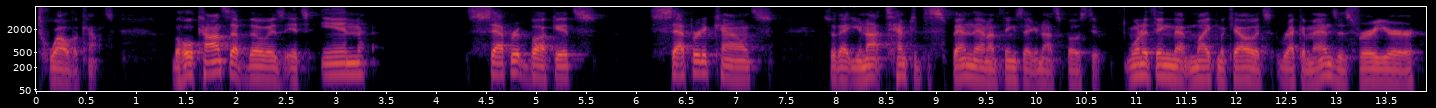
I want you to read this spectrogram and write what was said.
12 accounts. The whole concept though is it's in separate buckets, separate accounts, so that you're not tempted to spend that on things that you're not supposed to. One of the things that Mike Michalowicz recommends is for your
